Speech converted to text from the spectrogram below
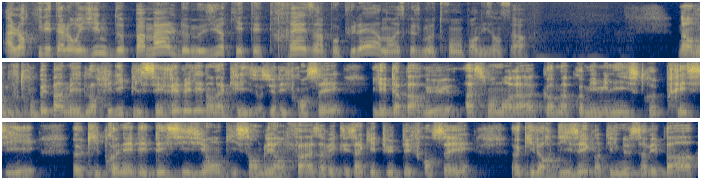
alors qu'il est à l'origine de pas mal de mesures qui étaient très impopulaires. Non, est-ce que je me trompe en disant ça? Non, vous ne vous trompez pas, mais Édouard Philippe, il s'est révélé dans la crise aux yeux des Français. Il est apparu à ce moment-là comme un Premier ministre précis, euh, qui prenait des décisions qui semblaient en phase avec les inquiétudes des Français, euh, qui leur disait quand ils ne savaient pas.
